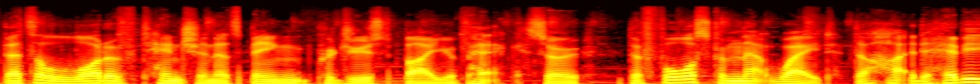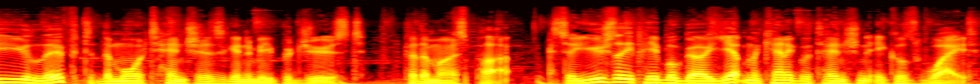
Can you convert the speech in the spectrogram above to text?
that's a lot of tension that's being produced by your pec. So the force from that weight, the, high, the heavier you lift, the more tension is going to be produced for the most part. So usually people go, yep, mechanical tension equals weight.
